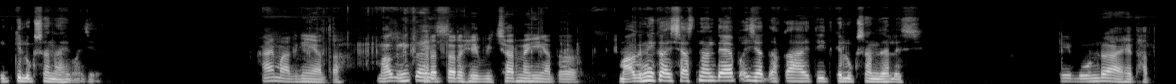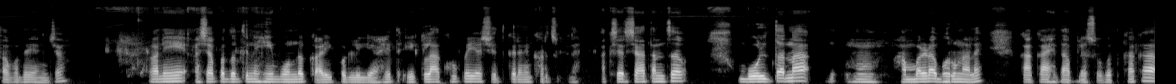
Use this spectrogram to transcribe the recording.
इतकी नुकसान आहे माझे. काय मागणी आहे आता? मागणी काय? खरं तर हे विचार नाही आता. मागणी काय? शासनाने द्यायला पाहिजे आता. काय ते इतके नुकसान झालेस हे बोंड आहेत हातामध्ये यांच्या. आणि अशा पद्धतीने ही बोंड काळी पडलेली आहेत. एक लाख रुपये या शेतकऱ्याने खर्च केलाय. अक्षरशः त्यांचं बोलताना हं, हंबरडा भरून आलाय. काका आहेत आपल्यासोबत. काका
